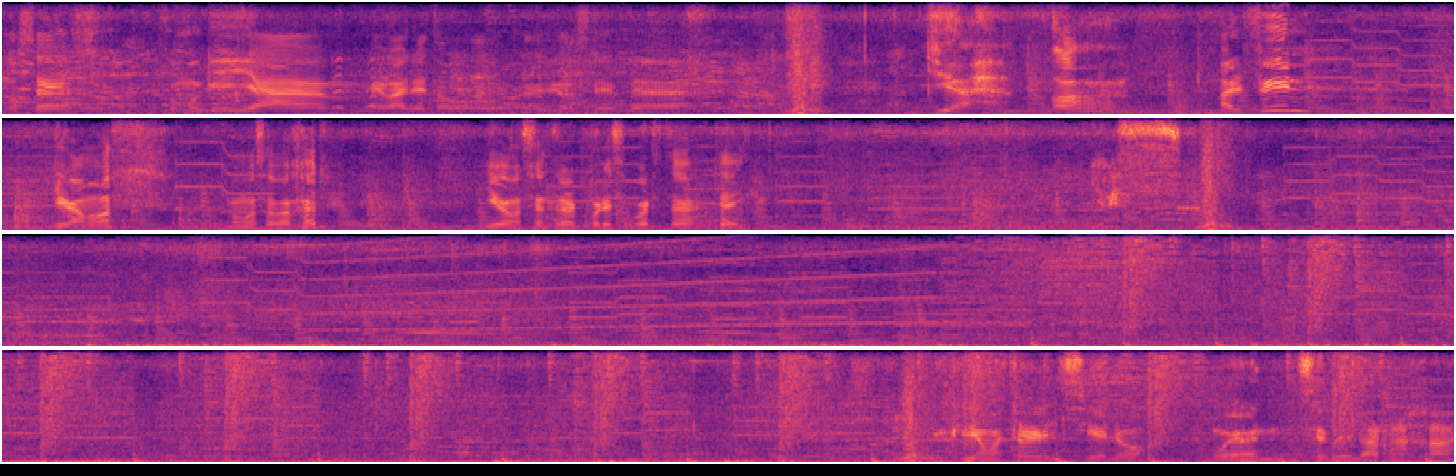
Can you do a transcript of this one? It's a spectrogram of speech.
no sé. Como que ya me vale todo. No sé. Ya. Ah, al fin. Llegamos. Vamos a bajar. Y vamos a entrar por esa puerta de ahí. El cielo. Bueno, se ve la raja.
